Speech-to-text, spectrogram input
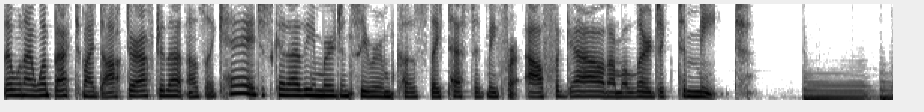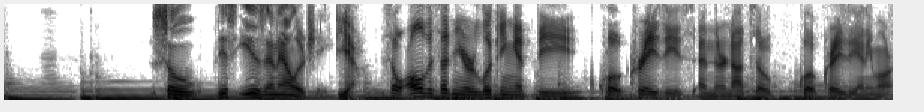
Then when I went back to my doctor after that, and I was like, hey, just get out of the emergency room because they tested me for alpha gal and I'm allergic to meat. So this is an allergy. Yeah. So all of a sudden you're looking at the quote crazies and they're not so quote crazy anymore.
